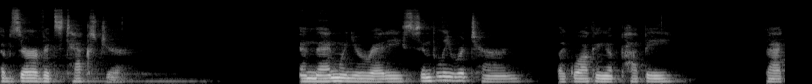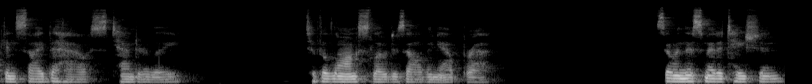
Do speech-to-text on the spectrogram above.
Observe its texture. And then, when you're ready, simply return, like walking a puppy back inside the house tenderly, to the long, slow dissolving out breath. So, in this meditation,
